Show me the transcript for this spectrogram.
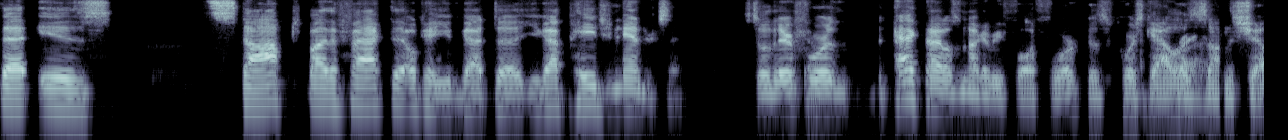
that is stopped by the fact that okay, you've got uh, you got Page and Anderson, so therefore the tag title is not going to be fought for because, of course, Gallows right. is on the show.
